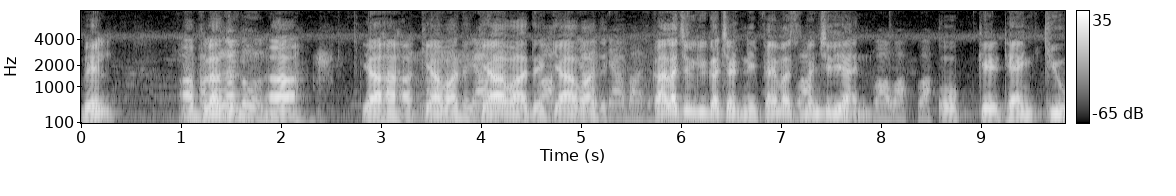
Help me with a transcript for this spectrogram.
भेल आपला हा. या हा हा. क्या बात है क्या बात है क्या बात है काला चुकी का chutney famous manchurian. Okay thank you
